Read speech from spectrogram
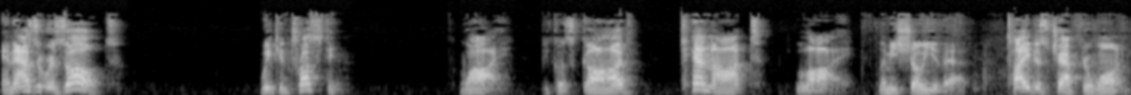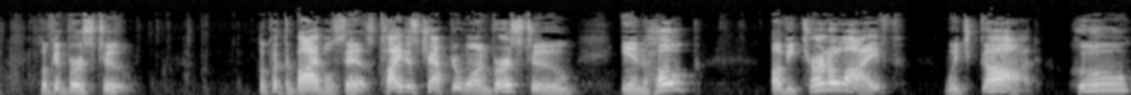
And as a result, we can trust him. Why? Because God cannot lie. Let me show you that. Titus chapter 1. Look at verse 2. Look what the Bible says. Titus chapter 1, verse 2 In hope of eternal life, which God, who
